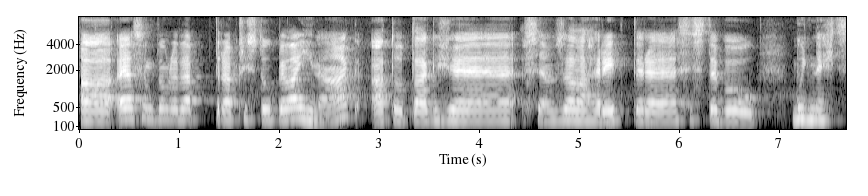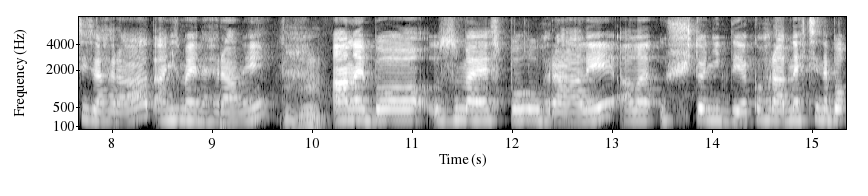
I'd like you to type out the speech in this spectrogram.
A a já jsem k tomu teda, teda přistoupila jinak a to tak, že jsem vzala hry, které si s tebou buď nechci zahrát, ani jsme je nehráli, Mhm. anebo jsme spolu hráli, ale už to nikdy jako hrát nechci, nebo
